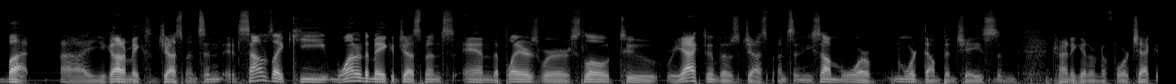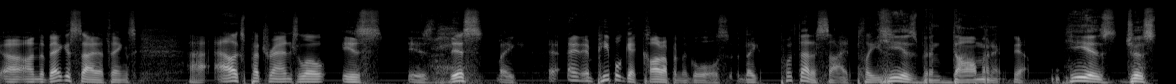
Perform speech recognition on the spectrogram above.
but uh, you got to make adjustments. And it sounds like he wanted to make adjustments, and the players were slow to react to those adjustments. And you saw more more dump and chase and trying to get on the forecheck. Uh, on the Vegas side of things, uh, Alex Pietrangelo is is this like. And, and people get caught up in the goals. Like, put that aside, please. He has been dominant. Yeah. He has just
